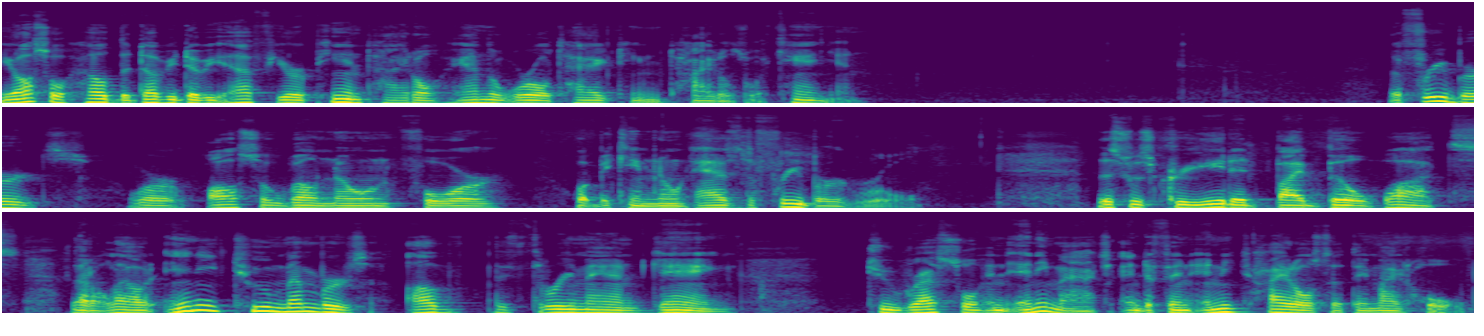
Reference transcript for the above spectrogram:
He also held the WWF European title and the World Tag Team titles with Kanyon. The Freebirds were also well known for what became known as the Freebird Rule. This was created by Bill Watts that allowed any two members of the three man gang to wrestle in any match and defend any titles that they might hold.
